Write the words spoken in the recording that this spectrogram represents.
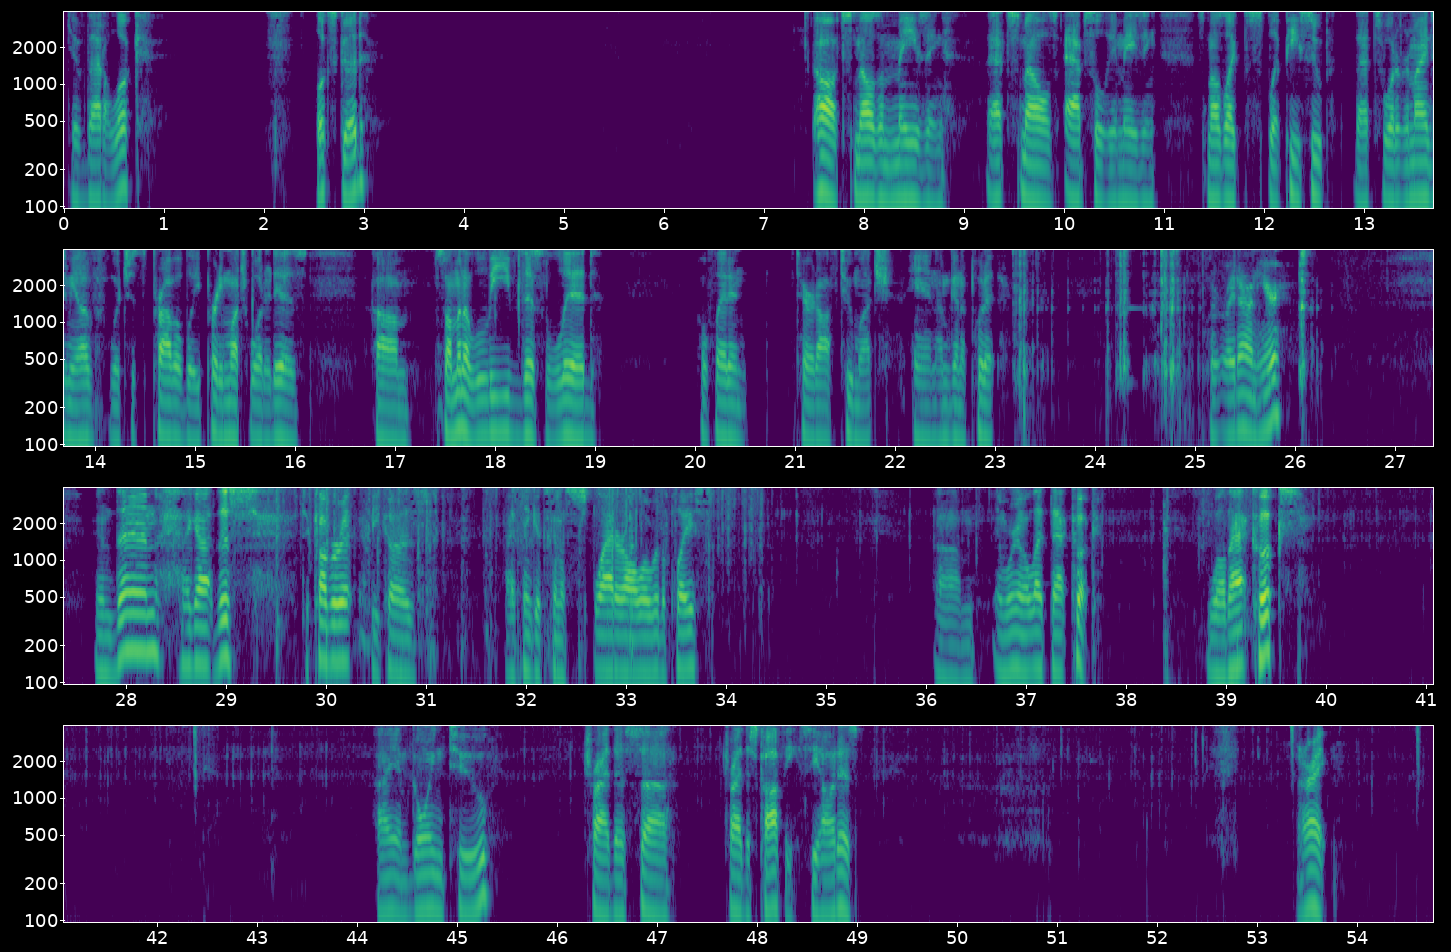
Give that a look. Looks good. Oh, it smells amazing. That smells absolutely amazing. It smells like split pea soup. That's what it reminds me of, which is probably pretty much what it is. Um, so I'm going to leave this lid. Hopefully I didn't tear it off too much. And I'm going to put it put it right on here. And then I got this to cover it because I think it's going to splatter all over the place. Um, and we're going to let that cook. While that cooks, I am going to try this uh, try this coffee, see how it is. All right.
